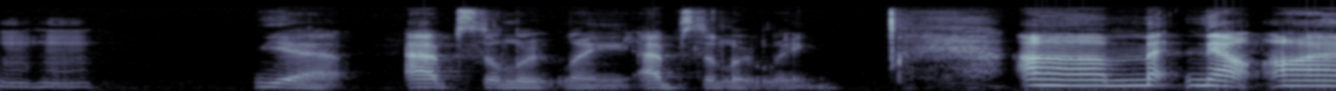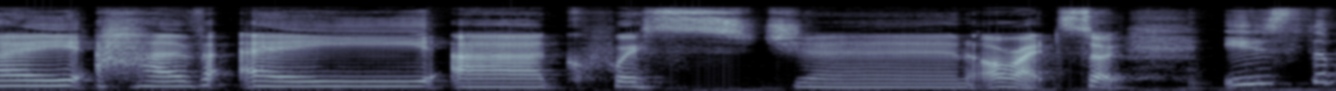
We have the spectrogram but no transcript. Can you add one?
mm-hmm. yeah absolutely absolutely um, now I have a uh, question. All right, so is the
